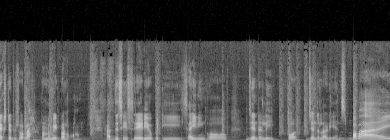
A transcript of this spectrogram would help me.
நெக்ஸ்ட் எபிசோடில் நம்ம மீட் பண்ணுவோம். At this is radio Patti signing off generally for general audience bye bye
